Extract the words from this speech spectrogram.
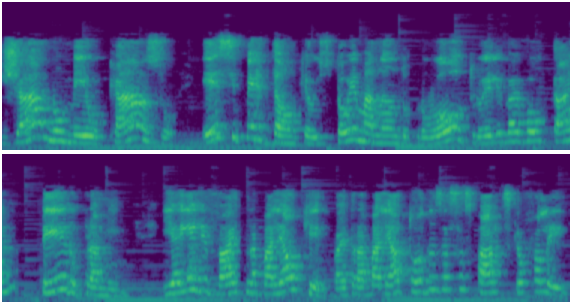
Já no meu caso, esse perdão que eu estou emanando para o outro, ele vai voltar inteiro para mim. E aí ele vai trabalhar o quê? Vai trabalhar todas essas partes que eu falei.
